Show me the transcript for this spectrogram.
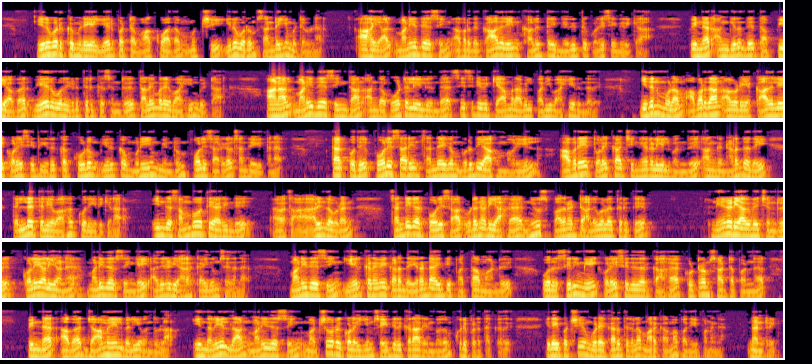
இருவருக்கும் இடையே ஏற்பட்ட வாக்குவாதம் முற்றி இருவரும் சண்டையும் விட்டுள்ளனர். ஆகையால் மணிதேவ் சிங் அவரது காதலியின் கழுத்தை நெரித்து கொலை செய்திருக்கிறார். பின்னர் அங்கிருந்து தப்பிய அவர் வேறு ஒரு இடத்திற்கு சென்று தலைமறைவாகியும் விட்டார். ஆனால் மணிதேவ் சிங் தான் அந்த ஹோட்டலில் இருந்த சிசிடிவி கேமராவில் பதிவாகி இருந்தது. இதன் மூலம் அவர்தான் அவருடைய காதலியை கொலை செய்து இருக்கக்கூடும் இருக்க முடியும் என்றும் போலீசார்கள் சந்தேகித்தனர். தற்போது போலீசாரின் சந்தேகம் உறுதியாகும் வகையில் அவரே தொலைக்காட்சி நேரலையில் வந்து அங்கு நடந்ததை தெல்ல தெளிவாக கூறியிருக்கிறார். இந்த சம்பவத்தை அறிந்து அறிந்தவுடன் சண்டிகர் போலீசார் உடனடியாக நியூஸ் பதினெட்டு அலுவலகத்திற்கு நேரடியாகவே சென்று கொலையாளியான மனிதர் சிங்கை அதிரடியாக கைதும் செய்தனர். மணிதர் சிங் ஏற்கனவே கடந்த இரண்டாயிரத்தி பத்தாம் ஆண்டு ஒரு சிறுமியை கொலை செய்ததற்காக குற்றம் சாட்டப்பட்டார் பின்னர் அவர் ஜாமீனில் வெளியே வந்துள்ளார். இந்நிலையில்தான் மணிதர் சிங் மற்றொரு கொலையும் செய்திருக்கிறார் என்பதும் குறிப்பிடத்தக்கது. இதை பற்றி உங்களுடைய கருத்துக்களை மறக்காம பதிவு பண்ணுங்க. நன்றி.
